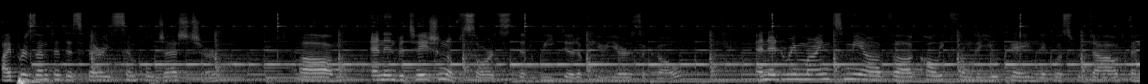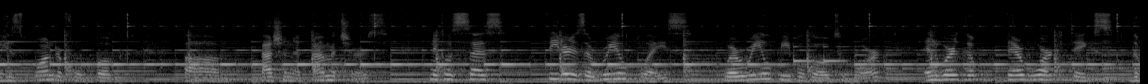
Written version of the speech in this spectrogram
I presented this very simple gesture, um, an invitation of sorts that we did a few years ago. And it reminds me of a colleague from the UK, Nicholas Ridout, and his wonderful book, um, Passionate Amateurs. Nicholas says, theater is a real place where real people go to work and where the, their work takes the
